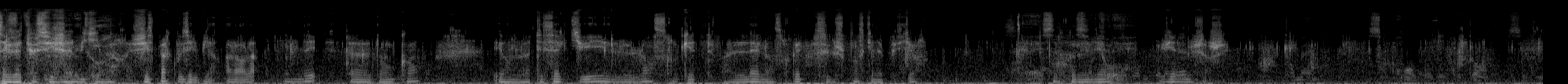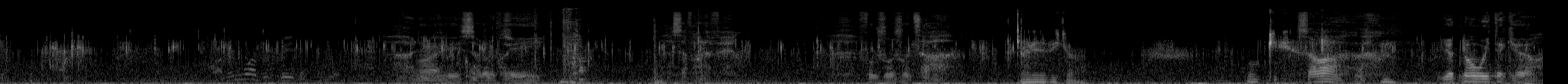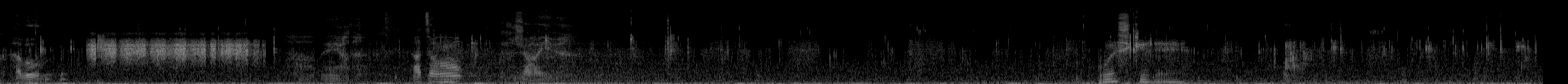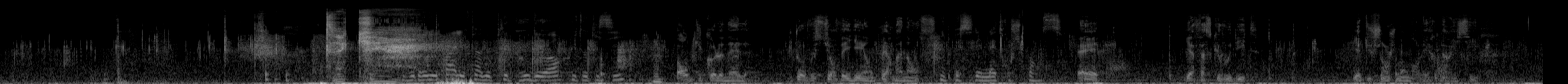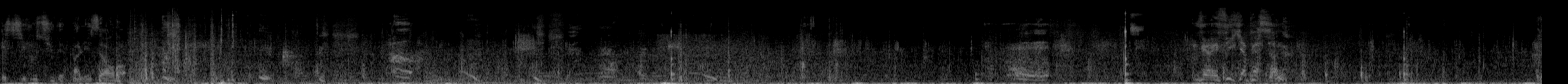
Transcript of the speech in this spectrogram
Salut à tous, c'est Jérémy qui meurt. J'espère que vous allez bien. Alors là, on est euh, dans le camp et on va tester activer le lance-roquette. Enfin, les lance-roquettes, parce que je pense qu'il y en a plusieurs. C'est Pour que les clé. viennent me chercher. Quand même, s'en prendre aux autres camps, c'est dur. Allez, saloperie. Ça fera l'affaire. Faut que je rejoigne Sarah. Allez, beacons. Ok. Sarah, lieutenant Whitaker, à vous. Oh merde. Attends, j'arrive. Où est-ce qu'elle est? Tac. Vous voudriez pas aller faire le pied cru dehors plutôt qu'ici? Ordre du colonel. Je dois vous surveiller en permanence. Il peut se les mettre où je pense. Hé Gaffe à ce que vous dites. Il y a du changement dans l'air par ici. Et si vous suivez pas les ordres... Vérifie qu'il y a personne.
